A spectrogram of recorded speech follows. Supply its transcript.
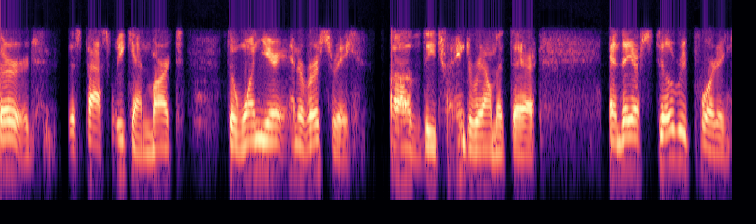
3rd, this past weekend, marked the one year anniversary of the train derailment there. And they are still reporting,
